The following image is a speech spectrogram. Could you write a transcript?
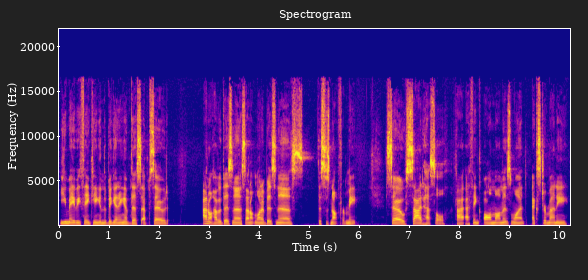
you may be thinking in the beginning of this episode, I don't have a business, I don't want a business, this is not for me. So, side hustle. I, I think all mamas want extra money,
